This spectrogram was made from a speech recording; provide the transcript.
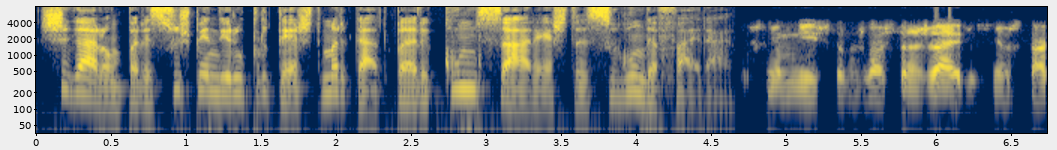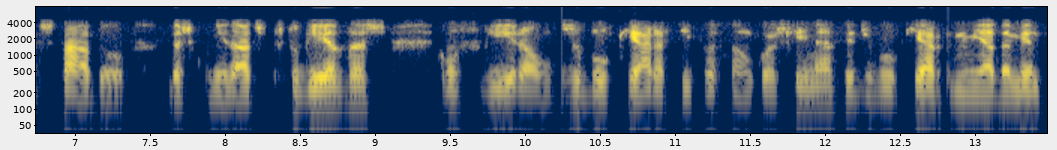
chegaram para suspender o protesto marcado para começar esta segunda-feira. O Sr. Ministro dos Negócios Estrangeiros o Sr. Estado de Estado das Comunidades Portuguesas conseguiram desbloquear a situação com as finanças, desbloquear, nomeadamente,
